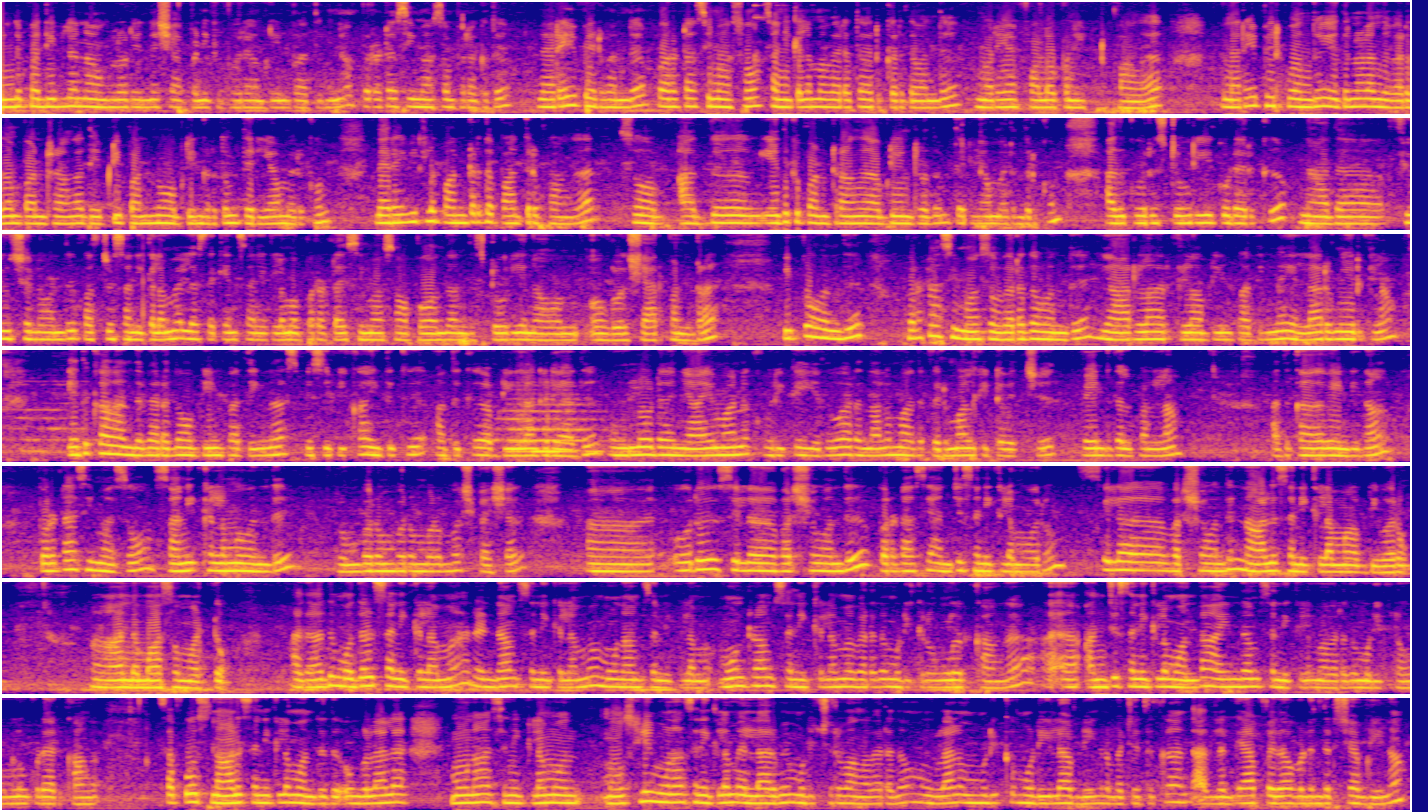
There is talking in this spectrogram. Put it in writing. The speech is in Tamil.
இந்த பதிவில் நான் உங்களோட என்ன ஷேர் பண்ணிக்க போகிறேன் அப்படின்னு பார்த்தீங்கன்னா புரட்டாசி மாதம் பிறகுது. நிறைய பேர் வந்து புரட்டாசி மாதம் சனிக்கிழமை விரதம் இருக்கிறத வந்து முறையாக ஃபாலோ பண்ணிகிட்டு இருப்பாங்க. நிறைய பேருக்கு வந்து எதனால் அந்த விரதம் பண்ணுறாங்க அது எப்படி பண்ணணும் அப்படிங்கிறதும் தெரியாமல் இருக்கும். நிறைய வீட்டில் பண்ணுறத பார்த்துருப்பாங்க. ஸோ அது எதுக்கு பண்ணுறாங்க அப்படின்றதும் தெரியாமல் இருந்திருக்கும். அதுக்கு ஒரு ஸ்டோரியே கூட இருக்குது நான் அதை ஃப்யூச்சரில் வந்து ஃபஸ்ட்டு சனிக்கிழமை இல்லை செகண்ட் சனிக்கிழமை புரட்டாசி மாதம் அப்போ வந்து அந்த ஸ்டோரியை நான் உங்களுக்கு ஷேர் பண்ணுறேன் இப்போ வந்து புரட்டாசி மாதம் விரதம் வந்து யாரெல்லாம் இருக்கலாம் அப்படின்னு பார்த்தீங்கன்னா எல்லாருமே இருக்கலாம். எதுக்காக அந்த விரதம் அப்படின்னு பார்த்தீங்கன்னா ஸ்பெசிஃபிக்காக இதுக்கு அதுக்கு அப்படின்லாம் கிடையாது. உங்களோட நியாயமான கோரிக்கை எதுவாக இருந்தாலும் அதை பெருமாள் கிட்ட வச்சு வேண்டுதல் பண்ணலாம். அதுக்காக வேண்டி தான் புரட்டாசி மாதம் சனிக்கிழமை வந்து ரொம்ப ரொம்ப ரொம்ப ரொம்ப ஸ்பெஷல் ஒரு சில வருஷம் வந்து புரட்டாசி அஞ்சு சனிக்கிழமை வரும். சில வருஷம் வந்து நாலு சனிக்கிழமை அப்படி வரும். அந்த மாதம் மட்டும். அதாவது முதல் சனிக்கிழமை ரெண்டாம் சனிக்கிழமை மூணாம் சனிக்கிழமை. மூன்றாம் சனிக்கிழமை விரதம் முடிக்கிறவங்களும் இருக்காங்க. அஞ்சு சனிக்கிழமை வந்து ஐந்தாம் சனிக்கிழமை விரதம் முடிக்கிறவங்களும் கூட இருக்காங்க. சப்போஸ் நாலு சனிக்கிழமை வந்தது. உங்களால் மூணாம் சனிக்கிழமை வந்து மோஸ்ட்லி மூணாம் சனிக்கிழமை எல்லாருமே முடிச்சிருவாங்க விரதம். உங்களால் முடிக்க முடியல அப்படிங்கிற பட்சத்துக்கு அந்த அதில் கேப் ஏதாவது விழுந்துருச்சு அப்படின்னா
